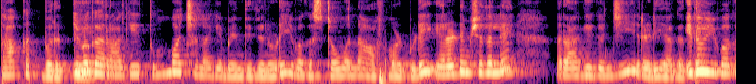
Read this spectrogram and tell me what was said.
ತಾಕತ್ ಬರುತ್ತೆ. ಇವಾಗ ರಾಗಿ ತುಂಬ ಚೆನ್ನಾಗಿ ಬೆಂದಿದೆ ನೋಡಿ, ಇವಾಗ ಸ್ಟೌವನ್ನು ಆಫ್ ಮಾಡಿಬಿಡಿ. ಎರಡು ನಿಮಿಷದಲ್ಲೇ ರಾಗಿ ಗಂಜಿ ರೆಡಿ ಆಗುತ್ತೆ. ಇದು ಇವಾಗ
